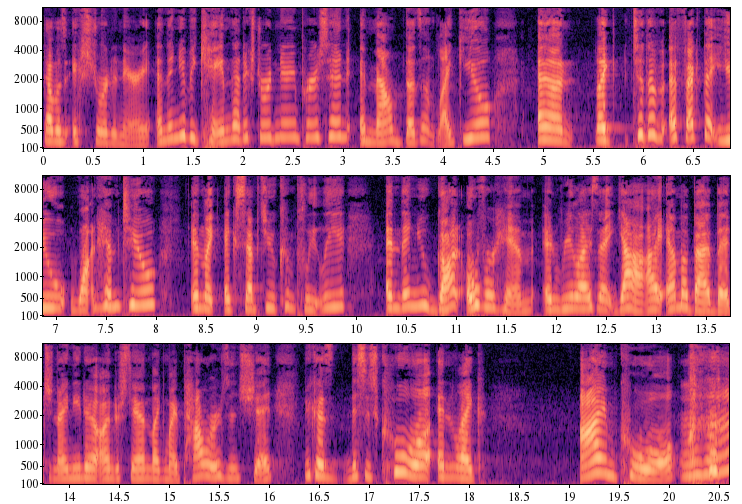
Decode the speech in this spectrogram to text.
that was extraordinary, and then you became that extraordinary person, and Mal doesn't like you, and like to the effect that you want him to, and like accept you completely. And then you got over him and realized that yeah, I am a bad bitch and I need to understand like my powers and shit because this is cool and like I'm cool Uh-huh.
